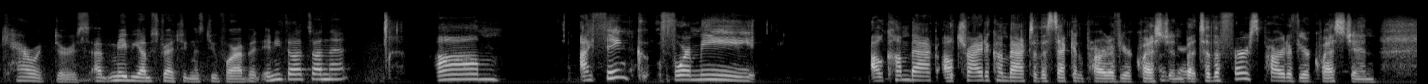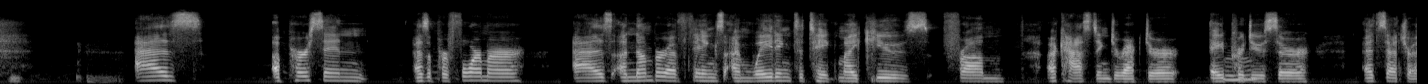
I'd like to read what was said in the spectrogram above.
characters? Uh, maybe I'm stretching this too far, but any thoughts on that? Um, I think for me, I'll come back. I'll try to come back to the second part of your question, okay. but to the first part of your question, as a person, as a performer, as a number of things, I'm waiting to take my cues from a casting director, a mm-hmm. producer, etc.,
